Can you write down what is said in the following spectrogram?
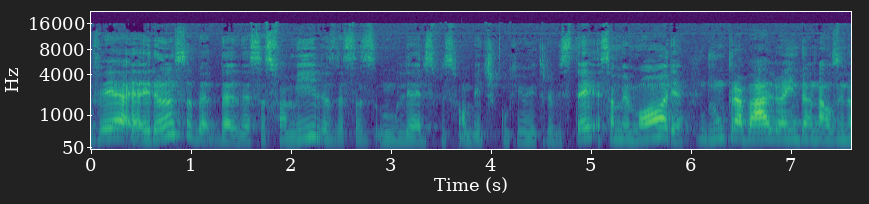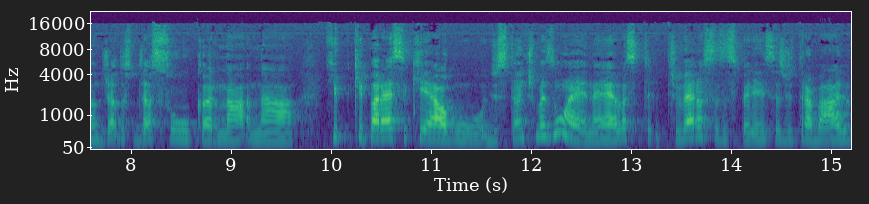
vê a herança da- da- dessas famílias, dessas mulheres, principalmente com quem eu entrevistei, essa memória de um trabalho ainda na usina de, de açúcar, na, na- que, que parece que é algo distante, mas não é, né? Elas tiveram essas experiências de trabalho,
